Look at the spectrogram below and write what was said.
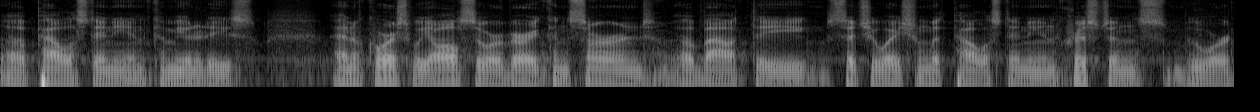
of Palestinian communities. And of course, we also are very concerned about the situation with Palestinian Christians who are,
